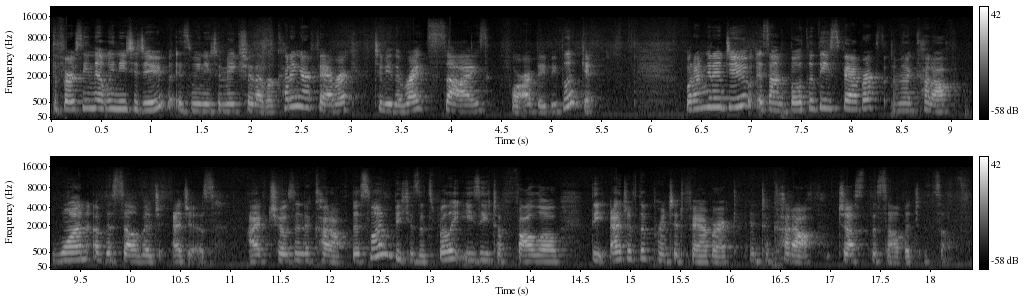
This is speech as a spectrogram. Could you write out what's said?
The first thing that we need to do is we need to make sure that we're cutting our fabric to be the right size for our baby blanket. What I'm going to do is on both of these fabrics, I'm going to cut off one of the selvage edges. I've chosen to cut off this one because it's really easy to follow the edge of the printed fabric and to cut off just the selvage itself.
